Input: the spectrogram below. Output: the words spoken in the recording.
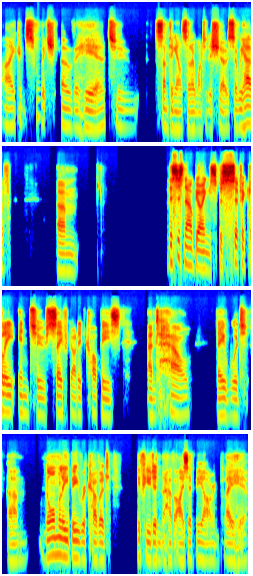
I can switch over here to something else that I wanted to show. So we have, um, this is now going specifically into safeguarded copies and how they would um, normally be recovered if you didn't have IZBR in play here.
